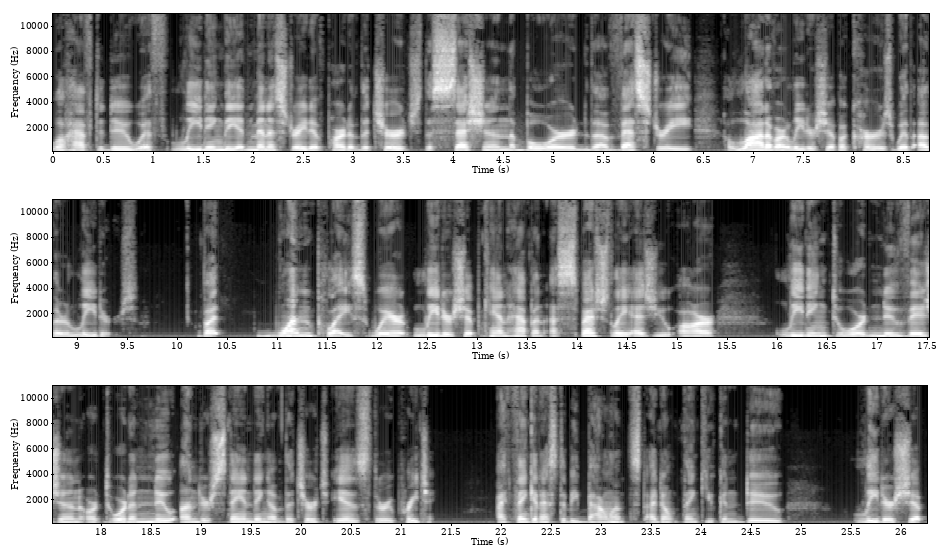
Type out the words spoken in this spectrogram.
will have to do with leading the administrative part of the church, the session, the board, the vestry. A lot of our leadership occurs with other leaders. But one place where leadership can happen, especially as you are leading toward new vision or toward a new understanding of the church, is through preaching. I think it has to be balanced. I don't think you can do leadership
